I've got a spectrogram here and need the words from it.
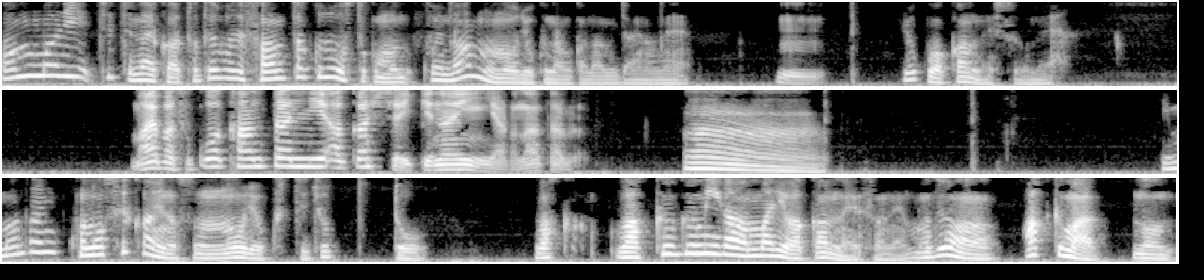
あんまり出てないから、例えばでサンタクロースとかも、これ何の能力なんかなみたいなね。うん。よくわかんないですよね。まあ、やっぱそこは簡単に明かしちゃいけないんやろな、多分。うーん。未だにこの世界のその能力ってちょっと、枠、枠組みがあんまりわかんないですよね。もちろん、悪魔の、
